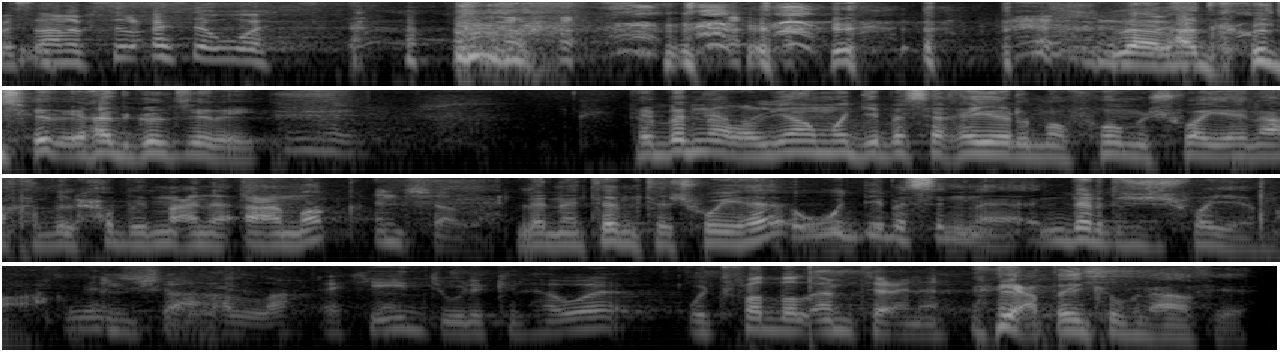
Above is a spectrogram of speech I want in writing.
بس أنا بسرعة سويت. لا لا تقول كذي لا تقول كذي فبدنا اليوم ودي بس أغير المفهوم شوية ناخذ الحب بمعنى أعمق. إن شاء الله. لأن تم تشويها ودي بس إن ندردش شوية معه إن شاء الله. أكيد جولك الهواء وتفضل أمتعنا. يعطيكم العافية.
